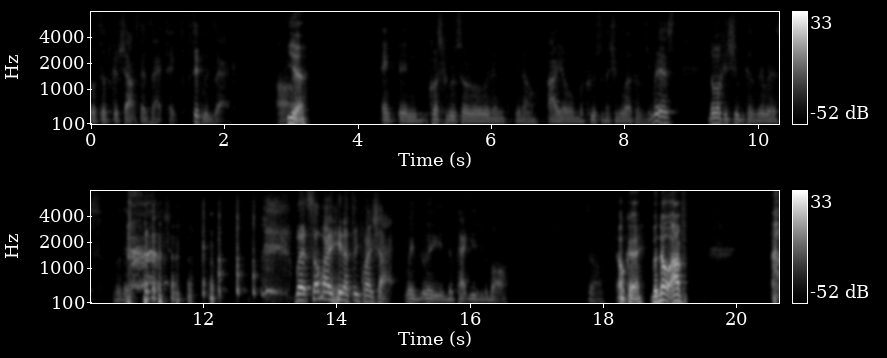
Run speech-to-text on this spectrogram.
the, the difficult shots that Zach takes, particularly Zach. Um, Yeah. and, and of course Caruso and then you know Ayo, but Caruso not shooting well because of his wrist. No one can shoot because of their wrist. but somebody hit a three point shot when when the pack gives you the ball. So Okay, but no, I've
